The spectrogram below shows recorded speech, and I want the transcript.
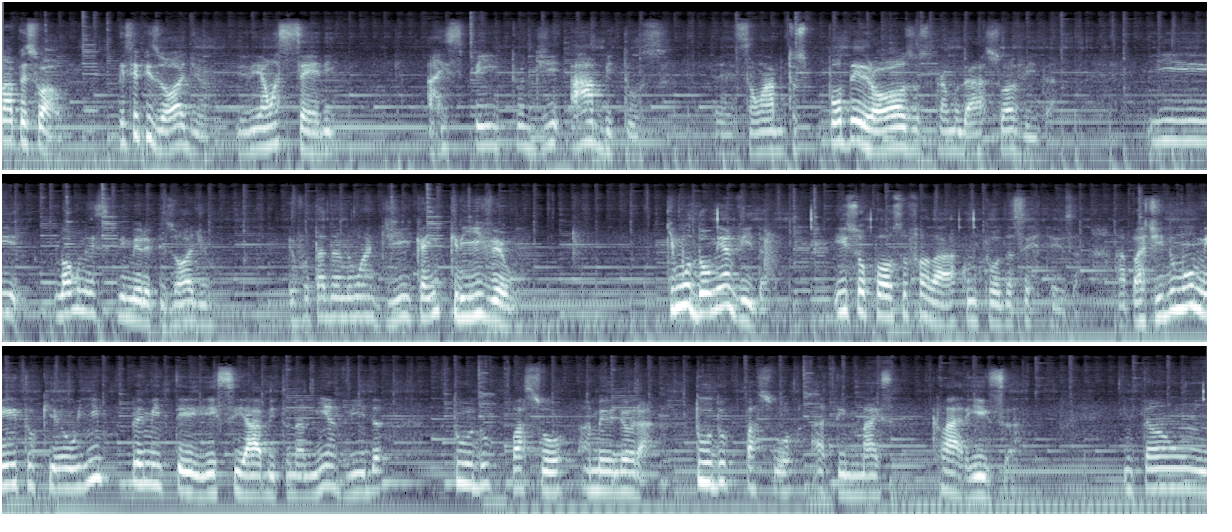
Olá pessoal, esse episódio ele é uma série a respeito de hábitos. É, são hábitos poderosos para mudar a sua vida. E logo nesse primeiro episódio eu vou estar tá dando uma dica incrível que mudou minha vida. Isso eu posso falar com toda certeza. A partir do momento que eu implementei esse hábito na minha vida, tudo passou a melhorar, tudo passou a ter mais clareza. Então,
